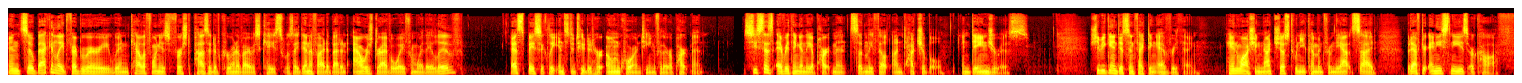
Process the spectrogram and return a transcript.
And so, back in late February, when California's first positive coronavirus case was identified about an hour's drive away from where they live, S basically instituted her own quarantine for their apartment. She says everything in the apartment suddenly felt untouchable and dangerous. She began disinfecting everything, hand washing not just when you come in from the outside, but after any sneeze or cough.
